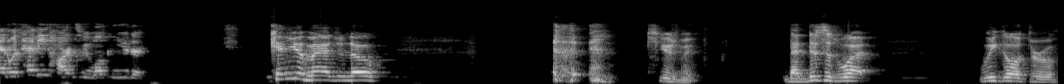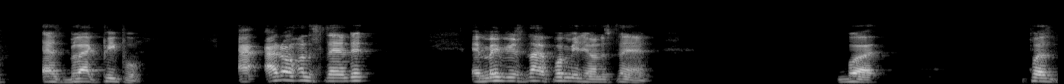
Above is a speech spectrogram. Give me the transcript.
And with heavy hearts, we welcome you to. Can you imagine, though? Excuse me. That this is what we go through as black people. I, I don't understand it. And maybe it's not for me to understand. But for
